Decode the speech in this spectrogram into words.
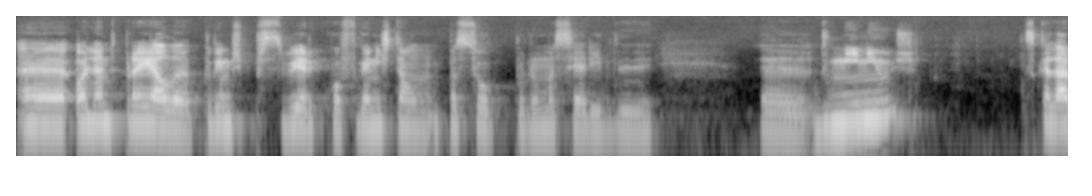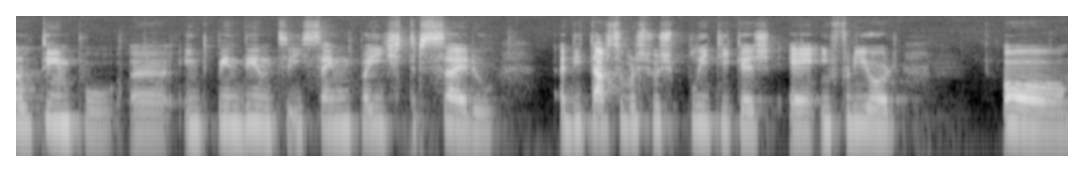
Uh, olhando para ela, podemos perceber que o Afeganistão passou por uma série de uh, domínios. Se calhar o tempo uh, independente e sem um país terceiro a ditar sobre as suas políticas é inferior ao,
